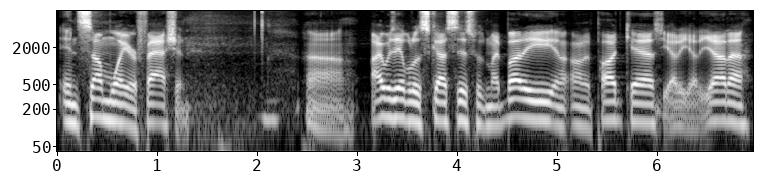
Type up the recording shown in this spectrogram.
in some way or fashion. Uh, I was able to discuss this with my buddy on a podcast, yada, yada, yada.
